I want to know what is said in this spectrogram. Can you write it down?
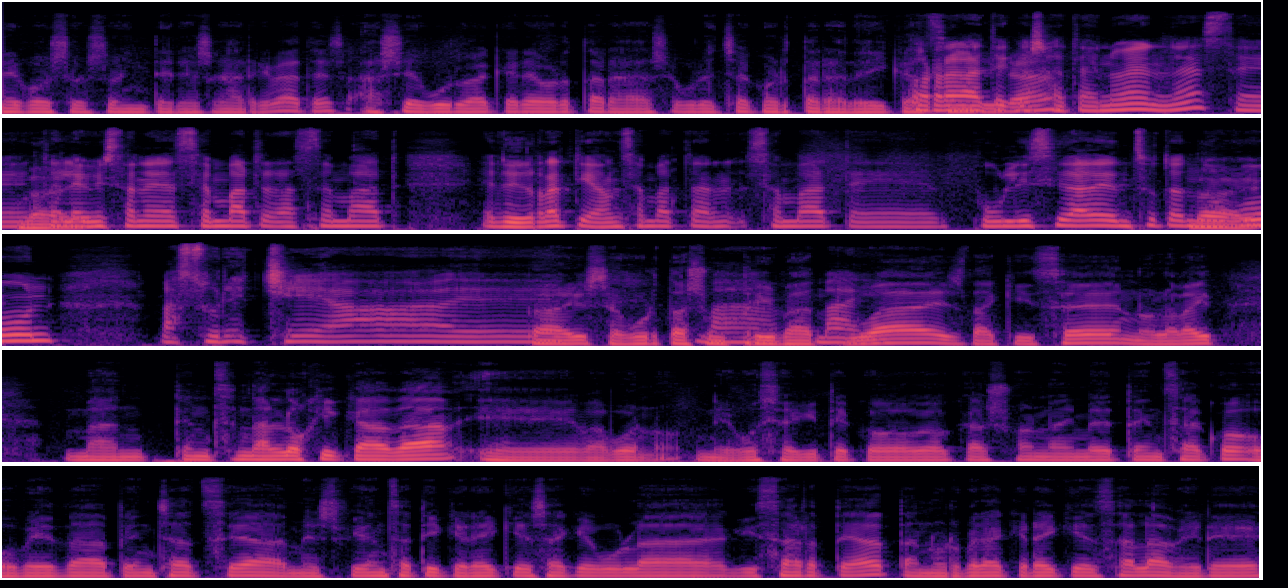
negozio oso interesgarri bat, ez? Aseguruak ere hortara, aseguretxak hortara dedikatzen dira. Horregatik esaten nuen, ez? E, bai. Telebizan ere zenbat eta zenbat, edo irratian zenbat, zenbat e, publizidade entzuten bai. dugun, ba, zure txea... E, bai, segurtasun ba, privatua, bai. ez dakize, nolabait, mantentzen da logika da, e, ba, bueno, negozio egiteko kasuan nahi betentzako, hobeda pentsatzea, mesfiantzatik eraiki ezakegula gizartea, eta norberak eraiki ezala bere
